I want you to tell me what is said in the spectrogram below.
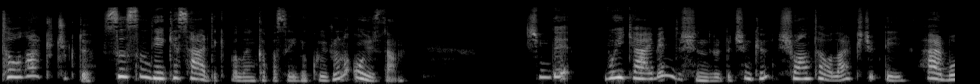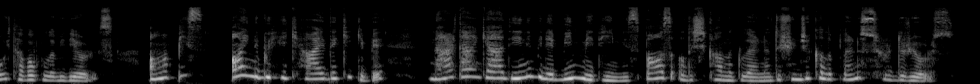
Tavalar küçüktü. Sığsın diye keserdik balığın kafasıyla kuyruğunu o yüzden. Şimdi bu hikaye beni düşündürdü. Çünkü şu an tavalar küçük değil. Her boy tava bulabiliyoruz. Ama biz aynı bu hikayedeki gibi nereden geldiğini bile bilmediğimiz bazı alışkanlıklarını, düşünce kalıplarını sürdürüyoruz.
